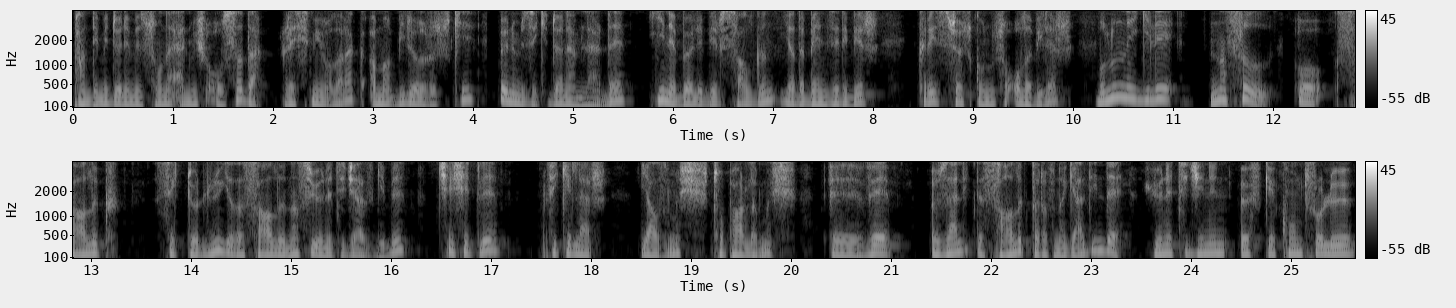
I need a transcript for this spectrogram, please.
pandemi dönemi sona ermiş olsa da resmi olarak ama biliyoruz ki önümüzdeki dönemlerde yine böyle bir salgın ya da benzeri bir kriz söz konusu olabilir. Bununla ilgili nasıl o sağlık sektörünü ya da sağlığı nasıl yöneteceğiz gibi çeşitli fikirler yazmış, toparlamış e, ve özellikle sağlık tarafına geldiğinde yöneticinin öfke kontrolü,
